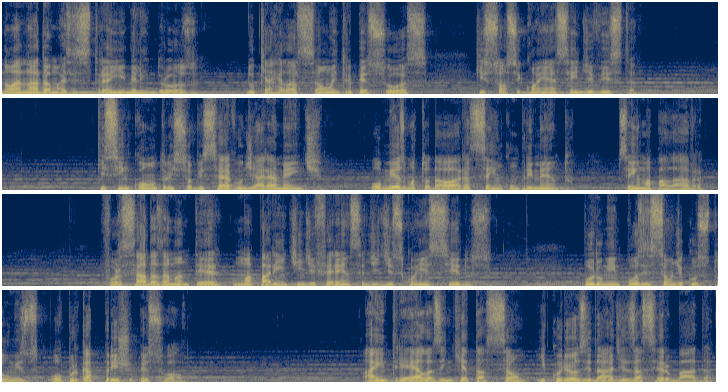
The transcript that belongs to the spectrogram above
Não há nada mais estranho e melindroso do que a relação entre pessoas que só se conhecem de vista, que se encontram e se observam diariamente ou mesmo a toda hora, sem um cumprimento, sem uma palavra, forçadas a manter uma aparente indiferença de desconhecidos, por uma imposição de costumes ou por capricho pessoal. Há entre elas inquietação e curiosidade exacerbada,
